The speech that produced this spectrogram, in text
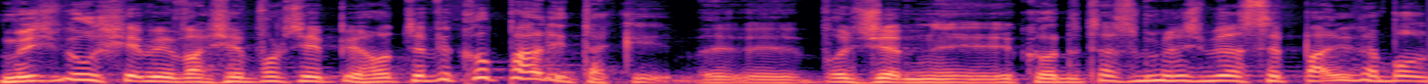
Myśmy u siebie właśnie w Forcie Piechoty wykopali taki y, podziemny korytarz, myśmy zasypali, no bo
